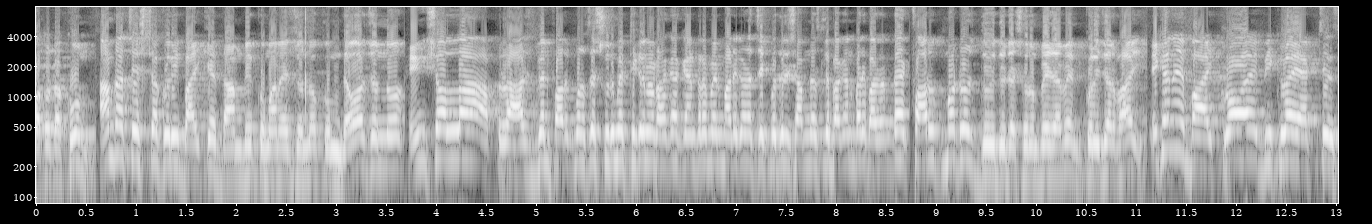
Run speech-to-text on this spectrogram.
কতটা কম। আমরা চেষ্টা করি বাইকের দামটি কমানোর জন্য, কম দেওয়ার জন্য। ইনশাল্লাহ আপনারা আসবেন ফারুক মোটরসের শোরুমের ঠিকানা, ঢাকা ক্যান্টনমেন্ট মালিকানা চেক সামনে আসলে বাগানবাড়ি বাগানটা ফারুক মোটরস, দুই দুইটা শোরুম পেয়ে যাবেন কলিজার ভাই। এখানে বাই ক্রয়, বিক্রয় এক্সচেঞ্জ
